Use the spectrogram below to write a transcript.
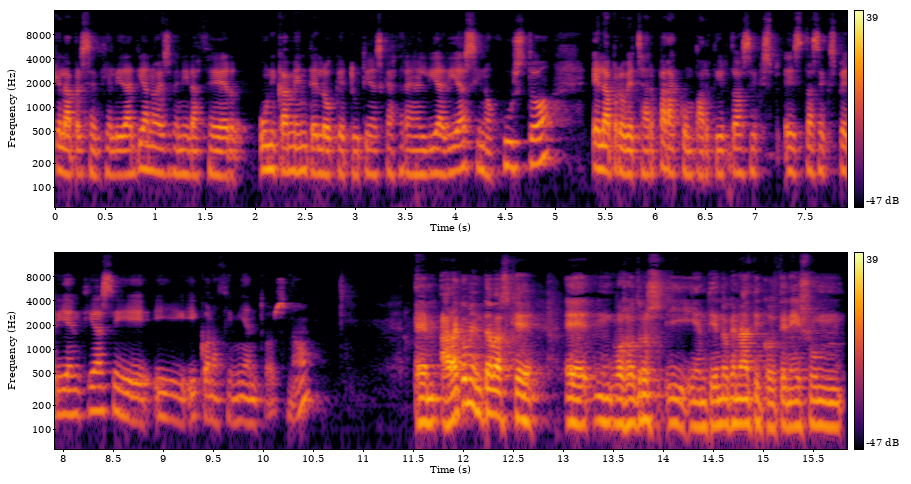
que la presencialidad ya no es venir a hacer únicamente lo que tú tienes que hacer en el día a día, sino justo el aprovechar para compartir todas estas experiencias y, y conocimientos, ¿no? Em, ahora comentabas que eh, vosotros, y, entiendo que en Ático tenéis un,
